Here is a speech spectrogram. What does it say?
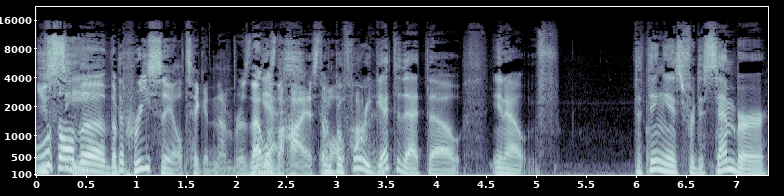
you We'll saw see. the, the pre-sale ticket numbers. That was the highest of And all before we get to that, though, you know, f- the thing is for December,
